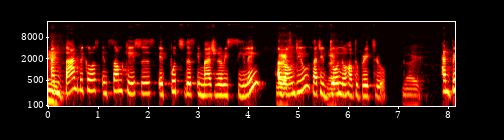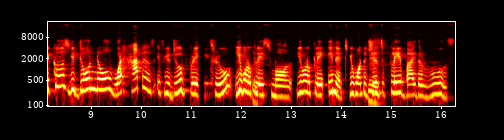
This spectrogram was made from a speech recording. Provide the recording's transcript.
and bad because in some cases it puts this imaginary ceiling right. around you that you right. don't know how to break through. Right and because you don't know what happens if you do break through you want to hmm. play mm. small you want to play in it you want to mm. just play by the rules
